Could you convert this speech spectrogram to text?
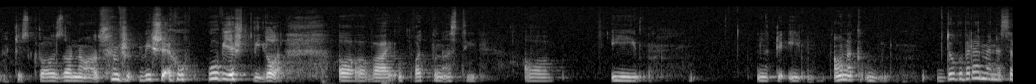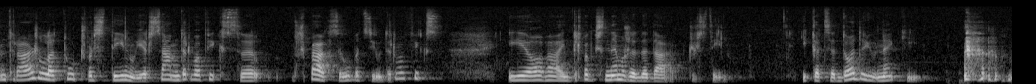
Znači, skroz ono, više uvještila ovaj, u potpunosti. O, I, znači, i onak, dugo vremena sam tražila tu čvrstinu, jer sam drvofiks, e, špak se ubaci u drvofiks i ovaj, drvofiks ne može da da čvrstinu. I kad se dodaju neki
